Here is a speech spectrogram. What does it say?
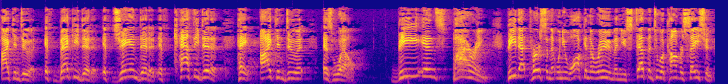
I can do it. If Becky did it, if Jan did it, if Kathy did it, hey, I can do it as well. Be inspiring. Be that person that when you walk in the room and you step into a conversation,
